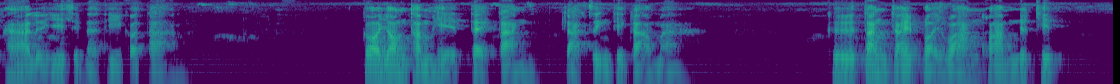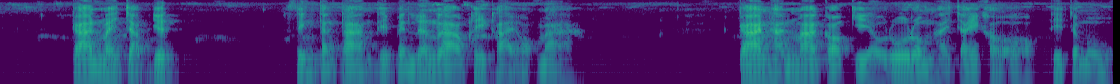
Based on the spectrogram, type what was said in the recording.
15 หรือ 20 นาทีก็ตาม ก็ย่อมทำเหตุแตกต่างจากสิ่งที่กล่าวมา คือตั้งใจปล่อยวางความนึกคิด การไม่จับยึด สิ่งต่างๆที่เป็นเรื่องราวคลี่คลายออกมา การหันมาเกาะเกี่ยวรู้ลมหายใจเข้าออกที่จมูก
